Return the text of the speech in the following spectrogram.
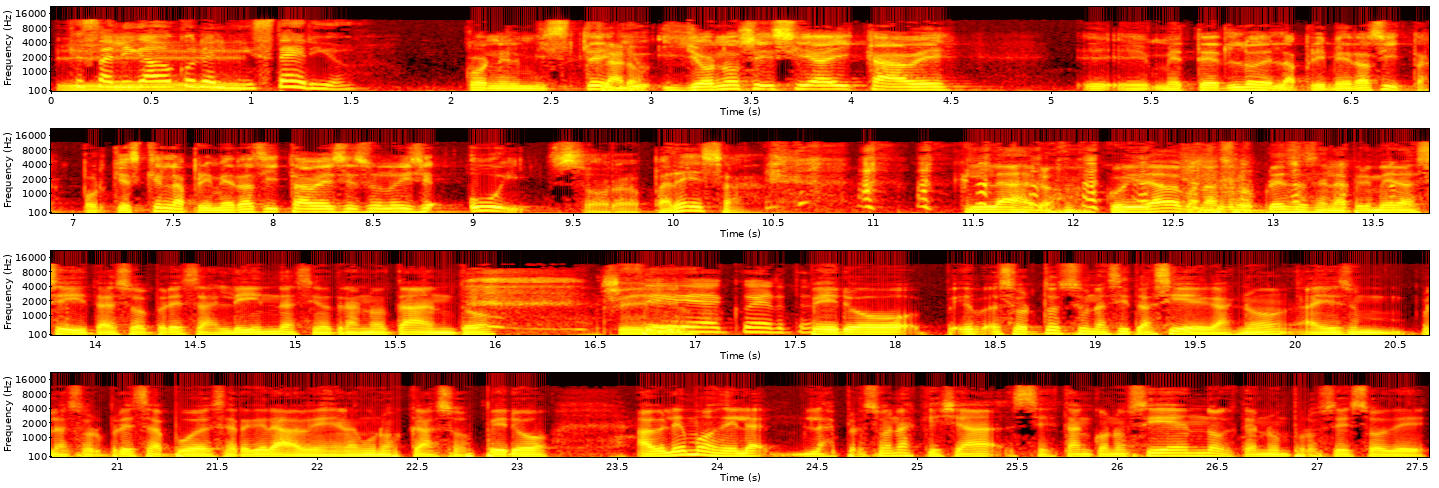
Que está ligado con el eh, misterio. Con el misterio. Claro. Y yo no sé si ahí cabe eh, eh, meter lo de la primera cita. Porque es que en la primera cita a veces uno dice, uy, sorpresa. Claro, cuidado con las sorpresas en la primera cita. Hay sorpresas lindas y otras no tanto. Sí. Sí, de acuerdo. Pero, eh, sobre todo es una cita ciegas, ¿no? Ahí es un- la sorpresa puede ser grave en algunos casos. Pero hablemos de la- las personas que ya se están conociendo, que están en un proceso de,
